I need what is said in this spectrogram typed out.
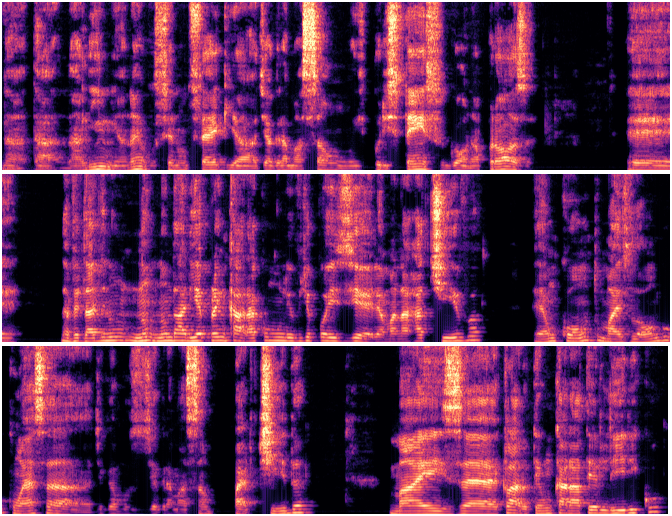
na, da, na linha, né? Você não segue a diagramação por extenso, igual na prosa. É, na verdade, não, não, não daria para encarar como um livro de poesia. Ele é uma narrativa, é um conto mais longo, com essa, digamos, diagramação partida, mas, é, claro, tem um caráter lírico,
